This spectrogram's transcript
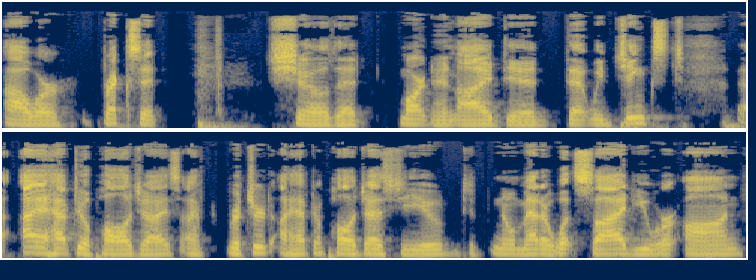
our Brexit show that Martin and I did that we jinxed. I have to apologize. I, Richard, I have to apologize to you. No matter what side you were on,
